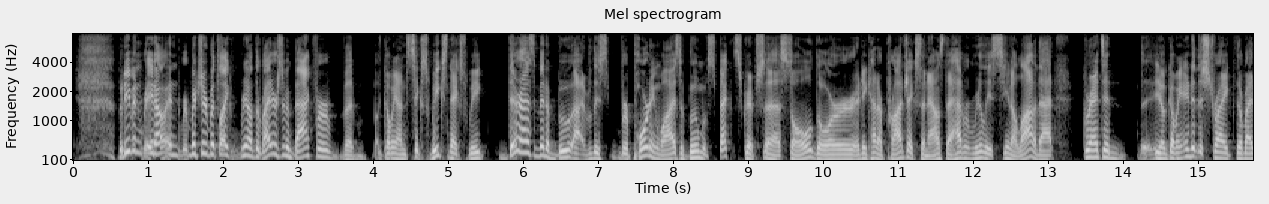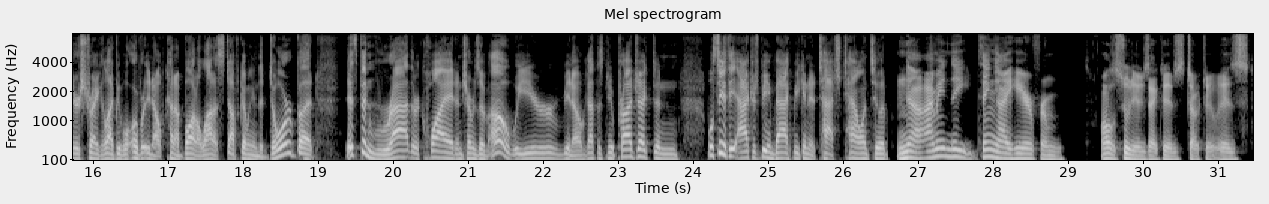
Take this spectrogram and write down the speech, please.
but even you know, and Richard, with like you know, the writers have been back for uh, going on six weeks next week. There hasn't been a boom, uh, at least reporting wise, a boom of spec scripts uh, sold or any kind of projects announced. I haven't really seen a lot of that. Granted, you know, going into the strike, the writer's strike, a lot of people over, you know, kind of bought a lot of stuff going in the door, but it's been rather quiet in terms of, oh, we're, you know, got this new project and we'll see if the actors being back, we can attach talent to it. No, I mean, the thing I hear from all the studio executives talk to is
